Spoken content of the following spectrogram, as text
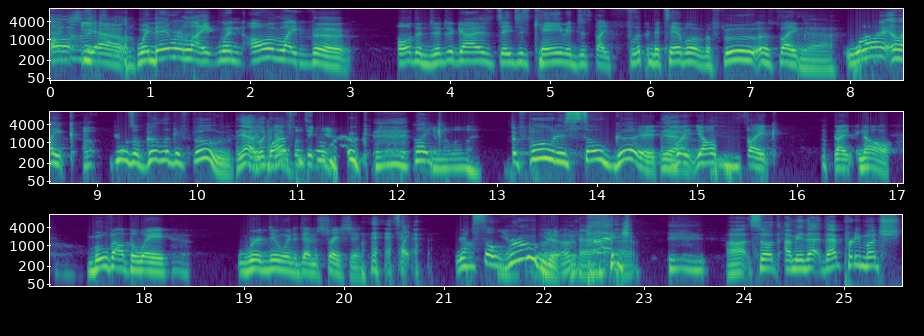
Oh yeah, me- when they were like when all like the all the ninja guys they just came and just like flipping the table of the food. It was like yeah. why like Oh. it was a good looking food. Yeah, like, look why good. would you- like Getting a little- the food is so good, Yeah. but y'all like like no, move out the way. We're doing the demonstration. It's like y'all so Yeah. rude. Okay. all right. Uh, so I mean that that pretty much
